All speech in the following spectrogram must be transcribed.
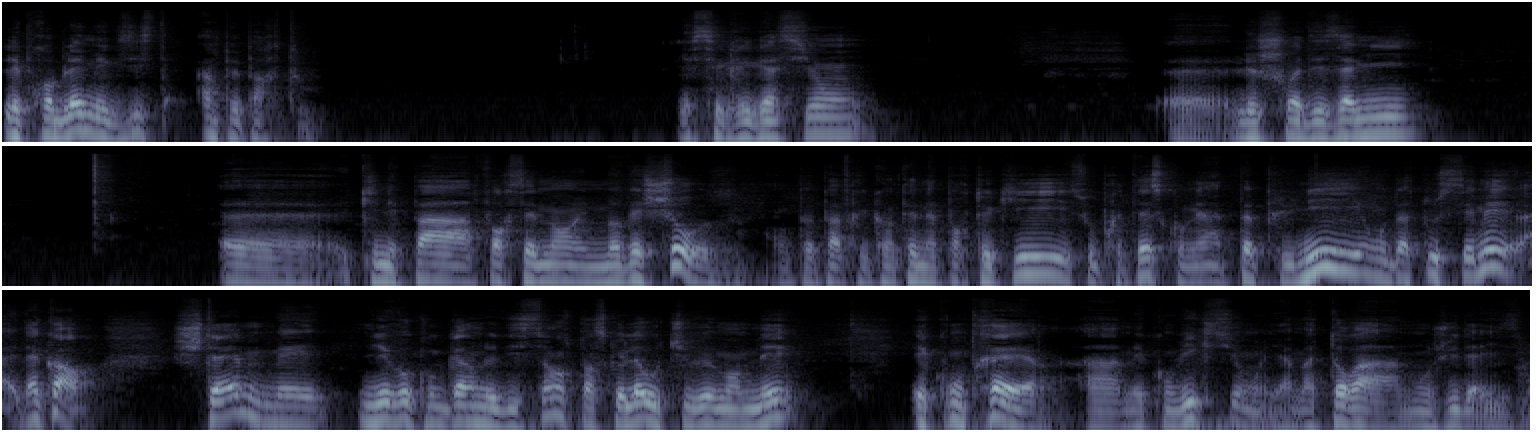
les problèmes existent un peu partout. Les ségrégations, euh, le choix des amis, euh, qui n'est pas forcément une mauvaise chose. On ne peut pas fréquenter n'importe qui sous prétexte qu'on est un peuple uni, on doit tous s'aimer. D'accord, je t'aime, mais mieux vaut qu'on garde nos distances parce que là où tu veux m'emmener est contraire à mes convictions et à ma Torah, à mon judaïsme.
